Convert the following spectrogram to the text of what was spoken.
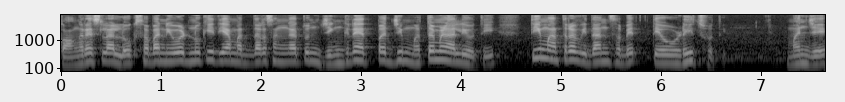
काँग्रेसला लोकसभा निवडणुकीत या मतदारसंघातून जिंकण्याइतपत जी मतं मिळाली होती ती मात्र विधानसभेत तेवढीच होती. म्हणजे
